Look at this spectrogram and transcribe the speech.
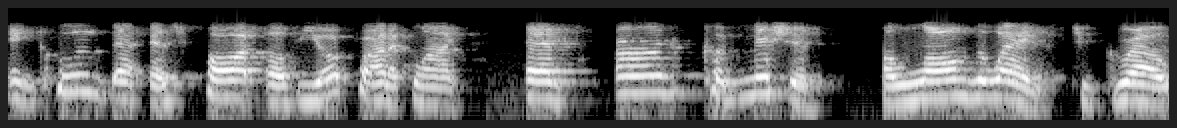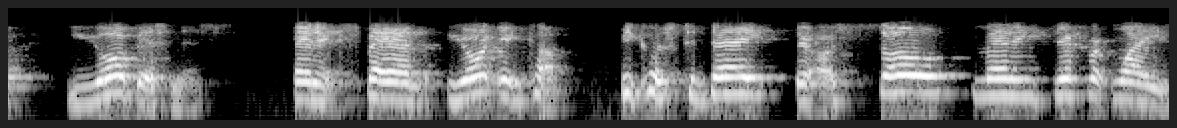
include that as part of your product line and earn commission along the way to grow your business and expand your income. Because today there are so many different ways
